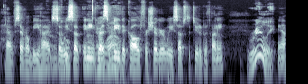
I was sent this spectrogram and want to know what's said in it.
have several beehives Oh, so we sub any Oh, recipe wow. that called for sugar we substituted with honey Really? Yeah.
